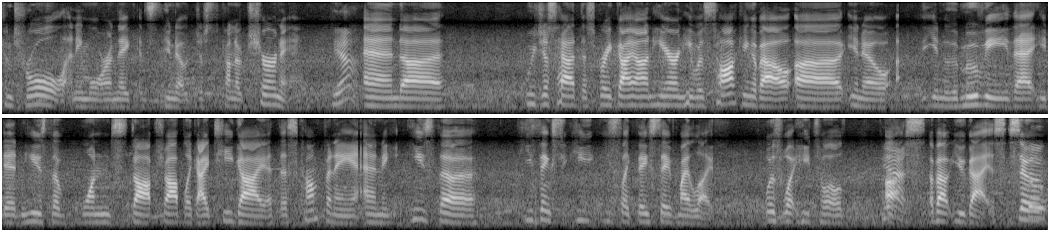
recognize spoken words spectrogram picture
control anymore, and they, it's, you know, just kind of churning. Yeah. And, uh, we just had this great guy on here and he was talking about, uh, you know, you know, the movie that he did and he's the one-stop shop like IT guy at this company and he's the, he thinks, he, he's like, they saved my life, was what he told us about you guys. so, so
